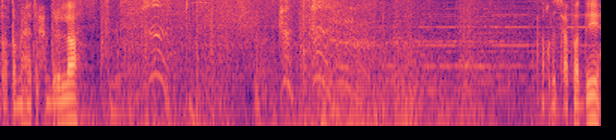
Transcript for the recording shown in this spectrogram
طيب طيب نهاية الحمد لله. ناخذ الاسعافات ذي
